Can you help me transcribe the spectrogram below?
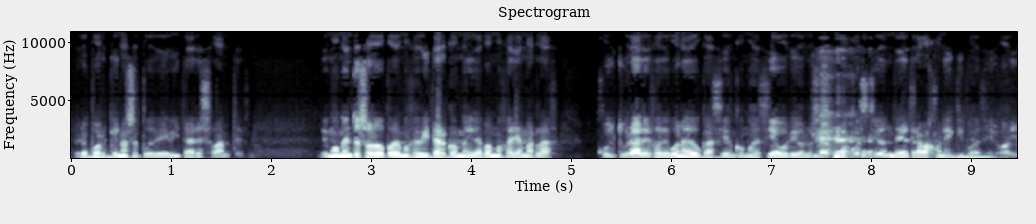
Pero ¿por qué no se puede evitar eso antes? De momento solo lo podemos evitar con medidas, vamos a llamarlas culturales o de buena educación, como decía Uriol. O sea, es una cuestión de trabajo en equipo. Es decir, oye,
